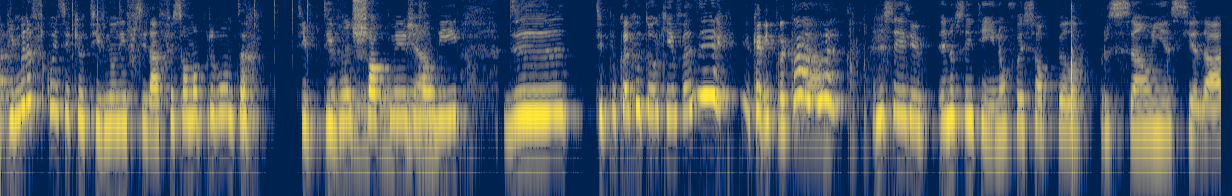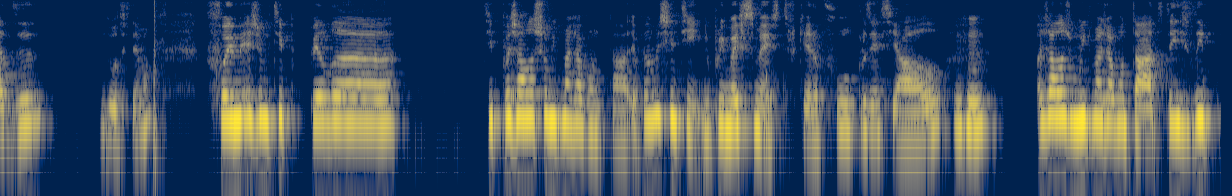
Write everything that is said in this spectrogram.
primeira frequência que eu tive na universidade foi só uma pergunta. Tipo, tive um ridículo, choque mesmo yeah. ali de. tipo, o que é que eu estou aqui a fazer? Eu quero ir para casa. Yeah. Eu não sei, Tipo- eu não senti, não foi só pela pressão e ansiedade do outro tema, foi mesmo tipo pela. Tipo, as aulas são muito mais à vontade. Eu pelo menos senti no primeiro semestre, que era full presencial, Uhum. as aulas muito mais à vontade. Tens li...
